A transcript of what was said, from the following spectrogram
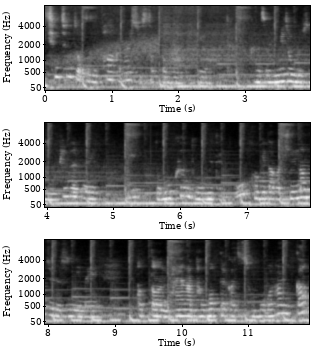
심층적으로 파악을 할 수 있었던 것 같아요. 그래서 이미정 교수님 피드백이 너무 큰 도움이 됐고 거기다가 김남주 교수님의 어떤 다양한 방법들까지 접목을 하니까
